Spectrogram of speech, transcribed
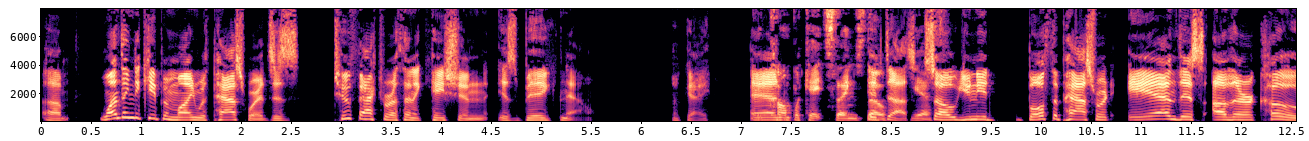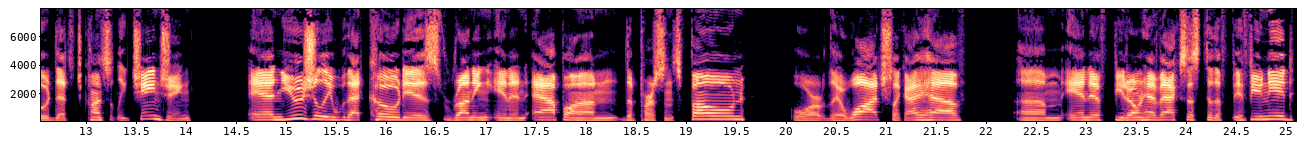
Um, one thing to keep in mind with passwords is two factor authentication is big now. Okay. And it complicates things though. It does. Yes. So you need both the password and this other code that's constantly changing. And usually that code is running in an app on the person's phone or their watch, like I have. Um, and if you don't have access to the, if you need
